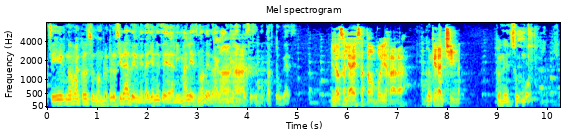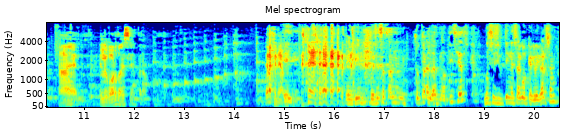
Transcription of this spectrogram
Sí, no me acuerdo su nombre, pero sí era de medallones de animales, ¿no? De dragones, de tortugas. Y luego salía esta tomboy rara, que era china. Con el zumo. Ah, el, el gordo ese, pero. Era genial. En fin, pues esas son, todas las noticias. No sé si tienes algo que agregar, Sam.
